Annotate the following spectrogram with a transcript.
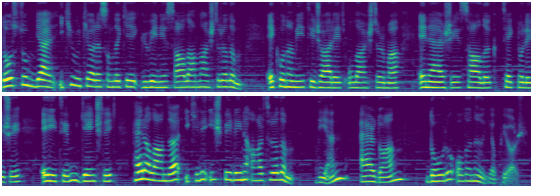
dostum gel iki ülke arasındaki güveni sağlamlaştıralım, ekonomi, ticaret, ulaştırma, enerji, sağlık, teknoloji, eğitim, gençlik her alanda ikili işbirliğini artıralım diyen Erdoğan doğru olanı yapıyor.''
